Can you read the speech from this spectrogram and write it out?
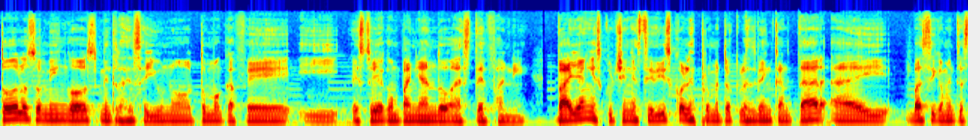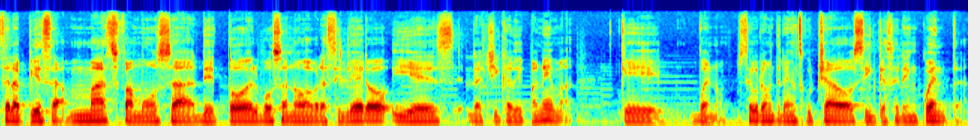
todos los domingos mientras desayuno, tomo café y estoy acompañando a Stephanie. Vayan, escuchen este disco, les prometo que les va a encantar. Hay básicamente está la pieza más famosa de todo el bossa nova brasilero y es La chica de Ipanema, que bueno, seguramente la han escuchado sin que se den cuenta.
